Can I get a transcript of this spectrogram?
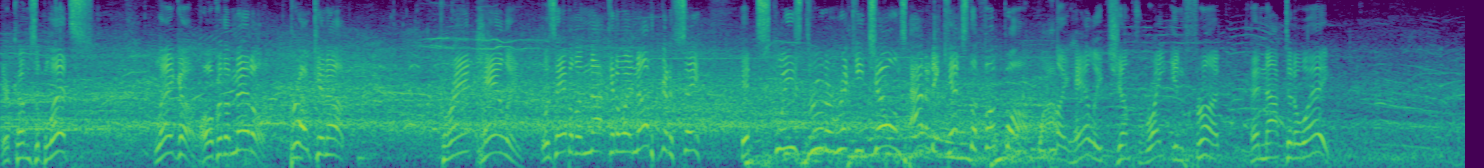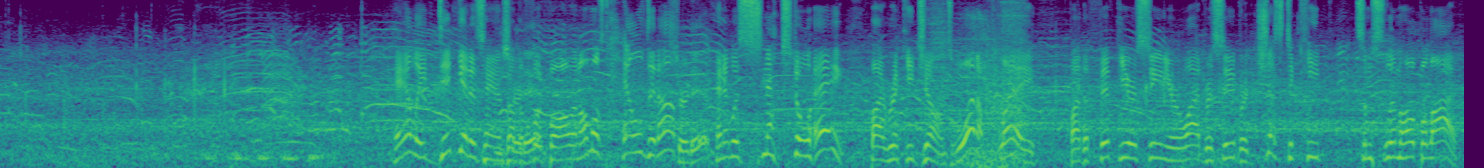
Here comes a blitz. Lagow over the middle, broken up. Grant Haley was able to knock it away. Now they're going to say it squeezed through to Ricky Jones. How did he catch the football? Wow. Like Haley jumped right in front and knocked it away. Haley did get his hands sure on the did. football and almost held it up. Sure did. And it was snatched away by Ricky Jones. What a play by the fifth year senior wide receiver just to keep some slim hope alive.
